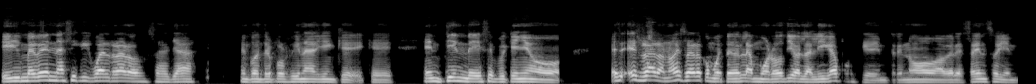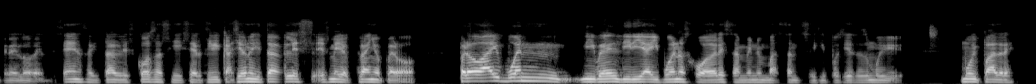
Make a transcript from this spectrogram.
y me ven así que igual raro. O sea, ya encontré por fin a alguien que, que entiende ese pequeño es, es raro, ¿no? Es raro como tenerle amor-odio a la liga porque entre no haber descenso y entre lo del descenso y tales cosas y certificaciones y tal es, es medio extraño, pero, pero hay buen nivel, diría, y buenos jugadores también en bastantes equipos y eso es muy, muy padre.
